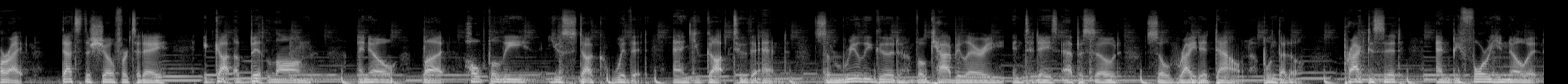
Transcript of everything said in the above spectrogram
All right, that's the show for today. It got a bit long, I know, but hopefully you stuck with it and you got to the end. Some really good vocabulary in today's episode, so write it down, apúntalo. Practice it, and before you know it,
